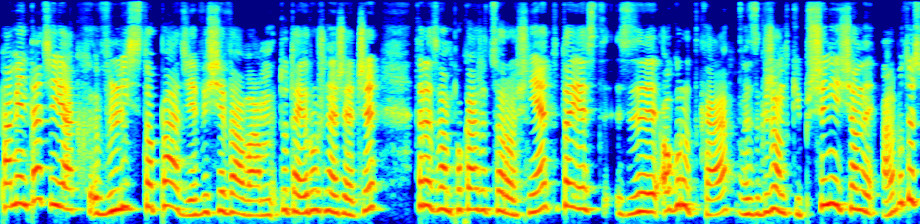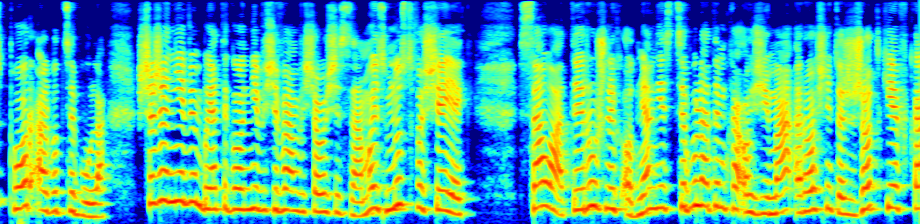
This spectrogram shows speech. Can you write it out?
Pamiętacie, jak w listopadzie wysiewałam tutaj różne rzeczy? Teraz Wam pokażę, co rośnie. Tutaj jest z ogródka, z grządki przyniesiony albo to jest por, albo cebula. Szczerze nie wiem, bo ja tego nie wysiewałam, wysiało się samo. Jest mnóstwo siejek sałaty różnych odmian. Jest cebula dymka ozima, rośnie też rzodkiewka.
